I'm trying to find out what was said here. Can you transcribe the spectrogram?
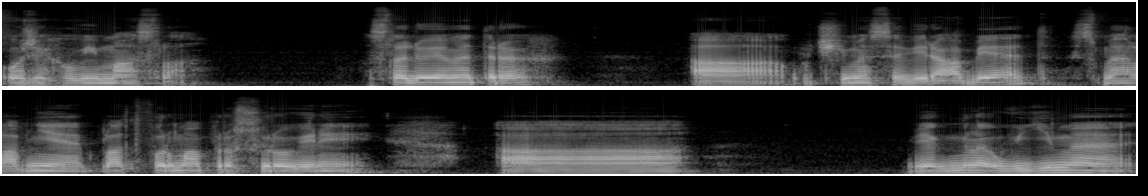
ořechový másla. Sledujeme trh a učíme se vyrábět. Jsme hlavně platforma pro suroviny a jakmile uvidíme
